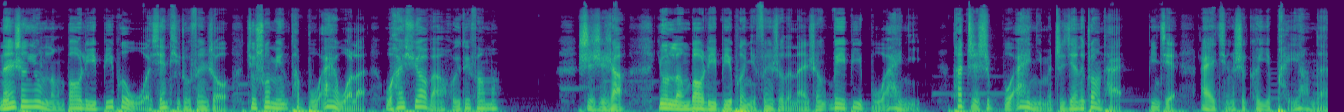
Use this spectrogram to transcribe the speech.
男生用冷暴力逼迫我先提出分手，就说明他不爱我了。我还需要挽回对方吗？事实上，用冷暴力逼迫你分手的男生未必不爱你，他只是不爱你们之间的状态，并且爱情是可以培养的。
